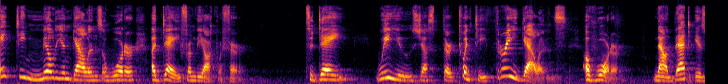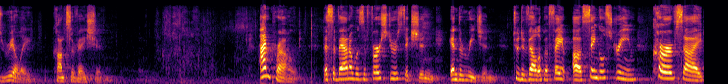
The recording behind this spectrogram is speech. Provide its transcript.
80 million gallons of water a day from the aquifer. Today, we use just 23 gallons of water Now that is really conservation. I'm proud that Savannah was the first jurisdiction in the region to develop a, a single stream curbside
